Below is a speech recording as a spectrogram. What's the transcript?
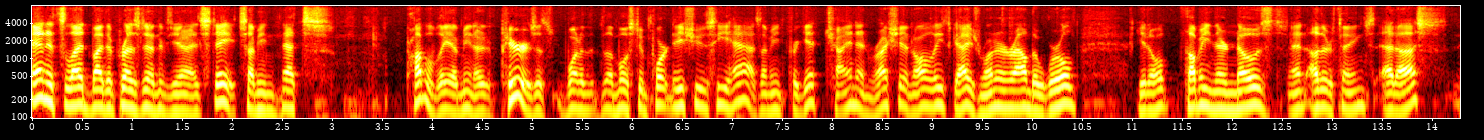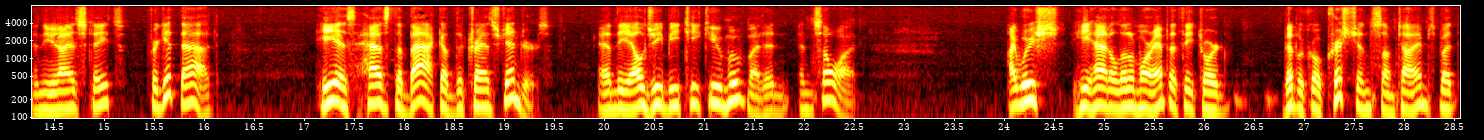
and it's led by the president of the United States. I mean, that's probably, I mean, it appears it's one of the most important issues he has. I mean, forget China and Russia and all these guys running around the world, you know, thumbing their nose and other things at us in the United States. Forget that he is, has the back of the transgenders and the LGBTQ movement and, and so on. I wish he had a little more empathy toward biblical Christians sometimes, but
